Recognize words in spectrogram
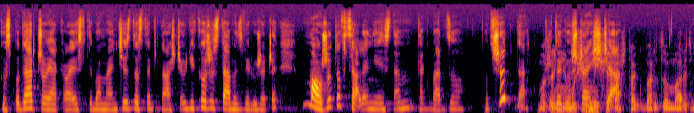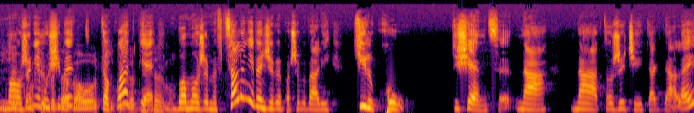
gospodarczą, jaka jest w tym momencie, z dostępnością, nie korzystamy z wielu rzeczy. Może to wcale nie jest nam tak bardzo potrzebne Może do nie tego musimy szczęścia. się aż tak bardzo martwić, Może jak nie musimy, wydawało dokładnie, bo może my wcale nie będziemy potrzebowali kilku tysięcy na, na to życie i tak dalej,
